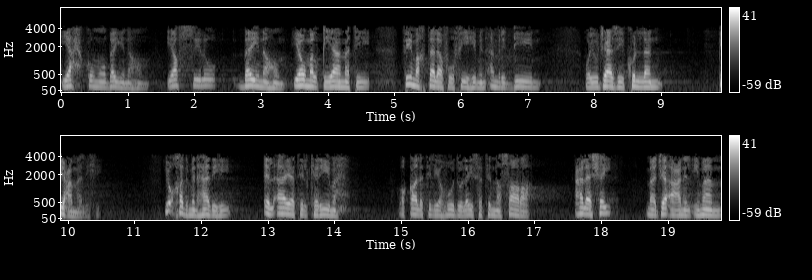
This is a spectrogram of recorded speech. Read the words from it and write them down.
يحكم بينهم يفصل بينهم يوم القيامة فيما اختلفوا فيه من أمر الدين ويجازي كلا بعمله. يؤخذ من هذه الآية الكريمة وقالت اليهود ليست النصارى على شيء ما جاء عن الإمام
